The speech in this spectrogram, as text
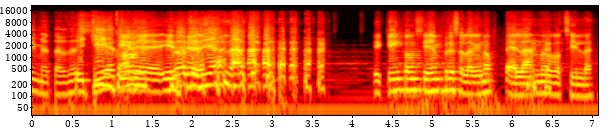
Y me tardé Y King Kong Y de- y no tenía nada. Y King Kong siempre se la vino pelando Godzilla.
